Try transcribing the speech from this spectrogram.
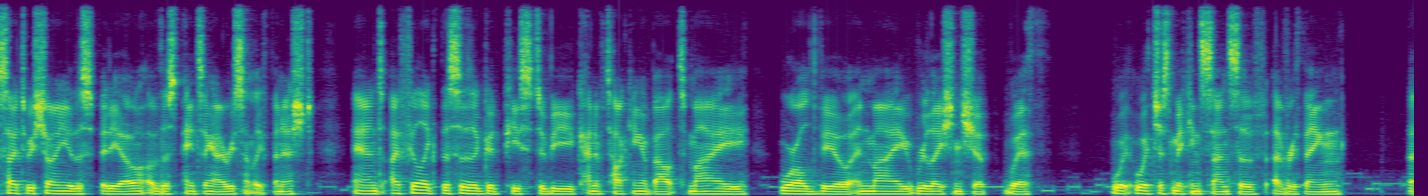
excited to be showing you this video of this painting I recently finished. And I feel like this is a good piece to be kind of talking about my worldview and my relationship with with, with just making sense of everything uh,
